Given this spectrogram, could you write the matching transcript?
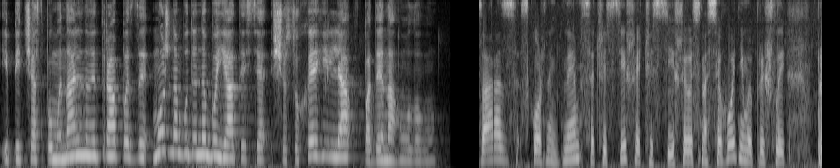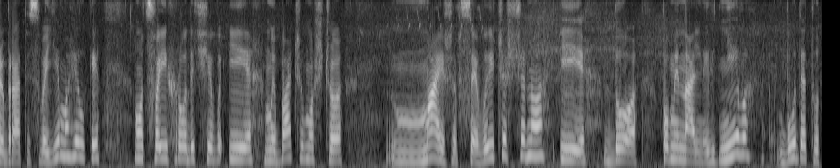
і під час поминальної трапези можна буде не боятися, що сухе гілля впаде на голову. Зараз з кожним днем все чистіше і чистіше. Ось на сьогодні ми прийшли прибрати свої могилки от своїх родичів, і ми бачимо, що майже все вичищено, і до поминальних днів буде тут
